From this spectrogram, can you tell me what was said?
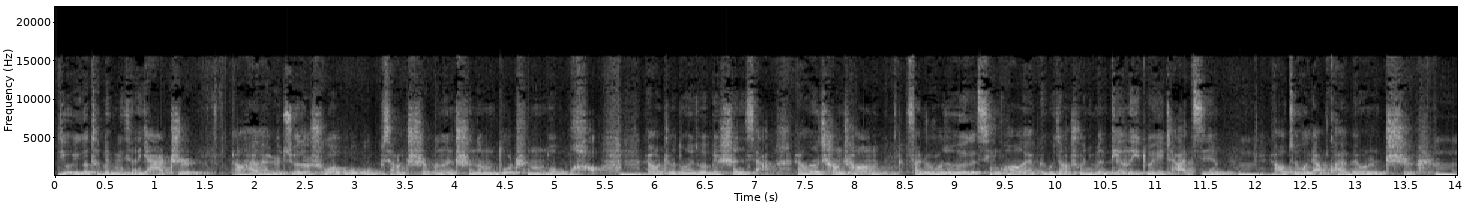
有一个特别明显的压制，然后他就开始觉得说我我不想吃，不能吃那么多，吃那么多不好，然后这个东西就会被剩下，然后就常常饭桌上就会有一个情况哎，比如讲说你们点了一堆炸鸡，嗯，然后最后两块没有人吃，嗯，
